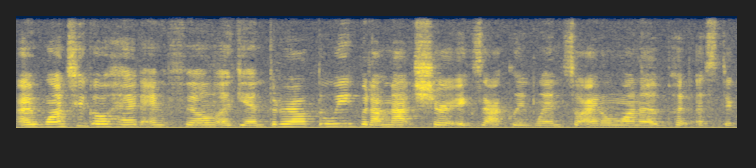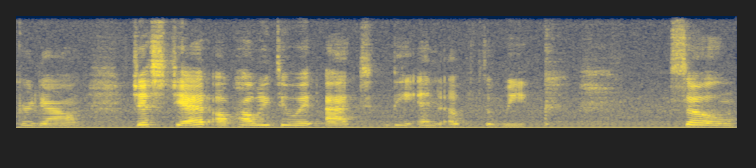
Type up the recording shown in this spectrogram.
I want to go ahead and film again throughout the week but I'm not sure exactly when so I don't want to put a sticker down just yet. I'll probably do it at the end of the week. So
